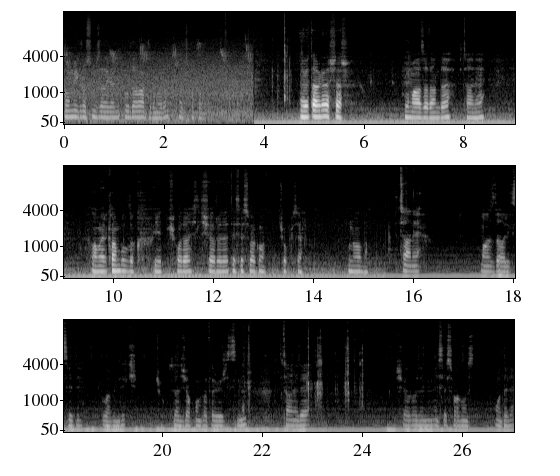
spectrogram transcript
Son Migros'umuza da geldik. Burada vardır umarım. Hadi bakalım. Evet arkadaşlar. Bu mağazadan da bir tane Amerikan bulduk. 70 model Chevrolet SS Wagon. Çok güzel. Bunu aldım. Bir tane Mazda RX-7 bulabildik. Çok güzel Japon kategorisinden. Bir tane de Chevrolet'in SS Wagon modeli.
